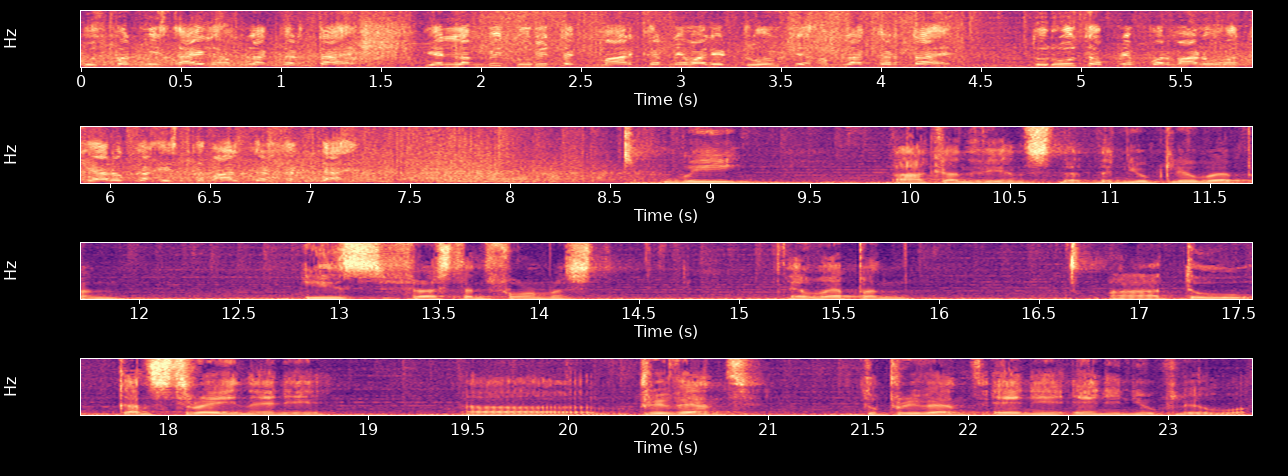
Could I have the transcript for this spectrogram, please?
उस पर मिसाइल हमला करता है या लंबी दूरी तक मार करने वाले ड्रोन से हमला करता है तो रूस अपने परमाणु हथियारों का इस्तेमाल कर सकता है We are convinced that the nuclear weapon is first and foremost a weapon uh, to constrain any, uh, prevent, to prevent any any nuclear war.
